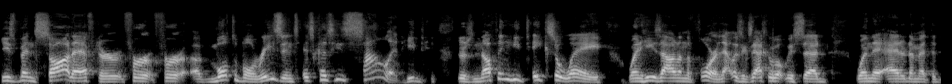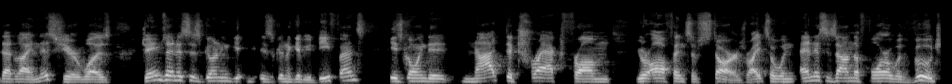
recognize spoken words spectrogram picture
he's been sought after for for uh, multiple reasons. It's because he's solid. He there's nothing he takes away when he's out on the floor, and that was exactly what we said when they added him at the deadline this year. Was James Ennis is going to get, is going to give you defense. He's going to not detract from your offensive stars, right? So when Ennis is on the floor with Vooch,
